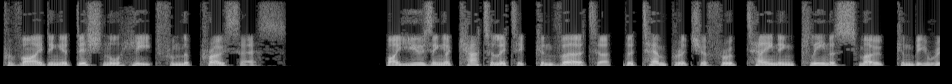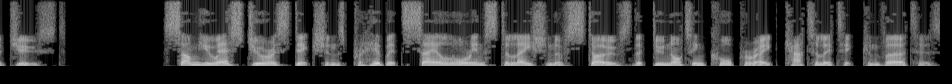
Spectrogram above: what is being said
providing additional heat from the process. By using a catalytic converter, the temperature for obtaining cleaner smoke can be reduced. Some U.S. jurisdictions prohibit sale or installation of stoves that do not incorporate catalytic converters.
